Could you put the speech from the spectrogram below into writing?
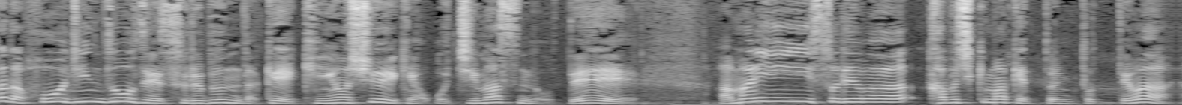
ただ、法人増税する分だけ企業収益が落ちますので、あまりそれは株式マーケットにとっては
